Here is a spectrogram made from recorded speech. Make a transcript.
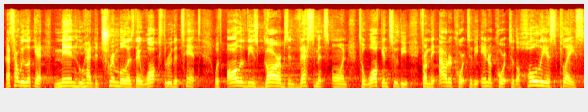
That's how we look at men who had to tremble as they walked through the tent with all of these garbs and vestments on to walk into the from the outer court to the inner court to the holiest place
